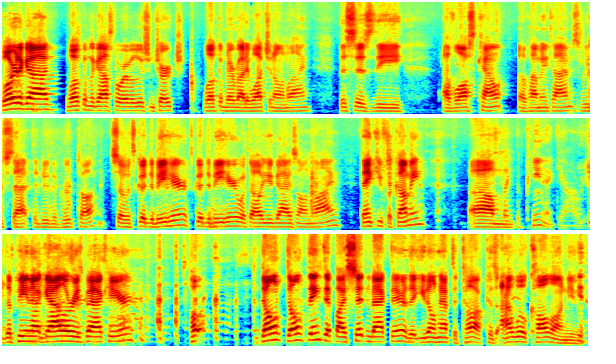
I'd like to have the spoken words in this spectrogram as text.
Glory to God. Welcome to Gospel Revolution Church. Welcome to everybody watching online. This is the, I've lost count of how many times we've sat to do the group talk. So it's good to be here. It's good to be here with all you guys online. Thank you for coming. Um, like the peanut gallery. the peanut gallery's back here. Ho- Don't don't think that by sitting back there that you don't have to talk because I will call on you.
